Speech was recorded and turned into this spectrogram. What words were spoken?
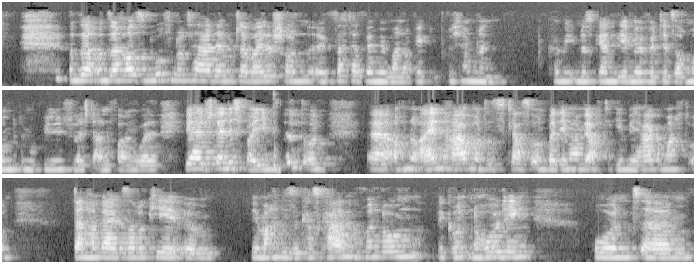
unser, unser Haus- und Hofnotar, der mittlerweile schon äh, gesagt hat, wenn wir mal ein Objekt übrig haben, dann können wir ihm das gerne geben. Er wird jetzt auch mal mit Immobilien vielleicht anfangen, weil wir halt ständig bei ihm sind und äh, auch nur einen haben und das ist klasse. Und bei dem haben wir auch die GmbH gemacht und dann haben wir halt gesagt, okay, ähm, wir machen diese Kaskadengründung, wir gründen Holding und, ähm,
